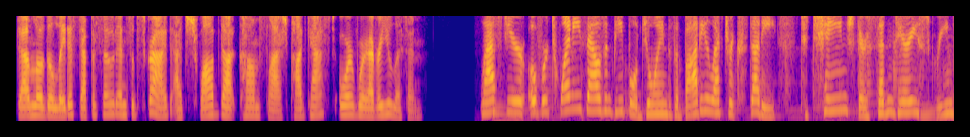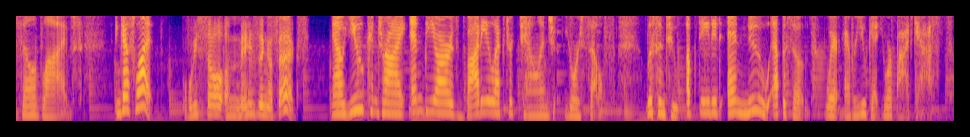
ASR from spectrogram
Download the latest episode and subscribe at schwab.com slash podcast or wherever you listen. Last year, over 20,000 people joined the Body Electric study to change their sedentary, screen filled lives. And guess what? We saw amazing effects. Now you can try NPR's Body Electric Challenge yourself. Listen to updated and new episodes wherever you get your podcasts.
